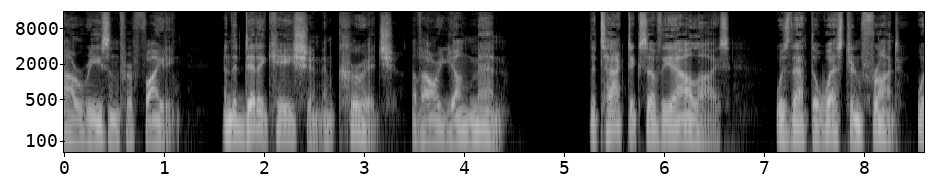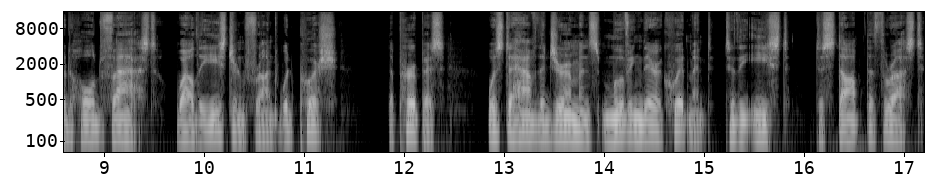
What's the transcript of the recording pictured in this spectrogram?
our reason for fighting and the dedication and courage of our young men. The tactics of the Allies was that the Western Front would hold fast while the Eastern Front would push. The purpose was to have the Germans moving their equipment to the east to stop the thrust,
